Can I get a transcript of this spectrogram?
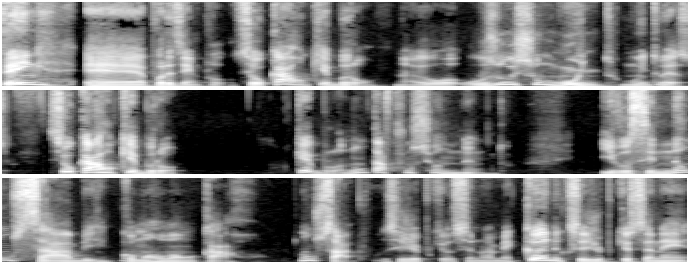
tem, é, por exemplo, seu carro quebrou. Né? Eu uso isso muito, muito mesmo. Seu carro quebrou. Quebrou, não está funcionando. E você não sabe como arrumar um carro. Não sabe. Seja porque você não é mecânico, seja porque você não é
